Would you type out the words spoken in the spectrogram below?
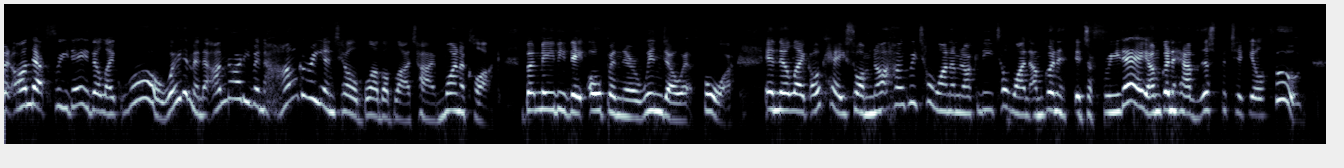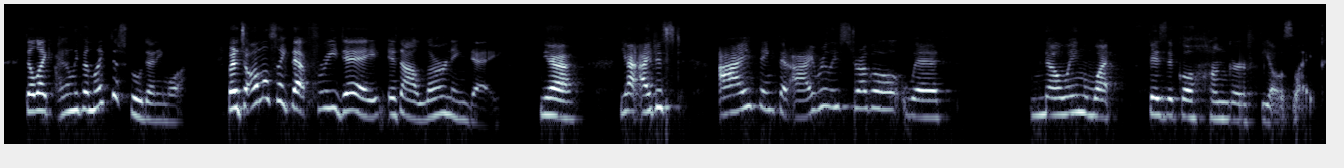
But on that free day, they're like, whoa, wait a minute. I'm not even hungry until blah, blah, blah time, one o'clock. But maybe they open their window at four. And they're like, okay, so I'm not hungry till one. I'm not going to eat till one. I'm going to, it's a free day. I'm going to have this particular food. they're like, I don't even like this food anymore. But it's almost like that free day is our learning day. Yeah. Yeah. I just, I think that I really struggle with knowing what physical hunger feels like.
